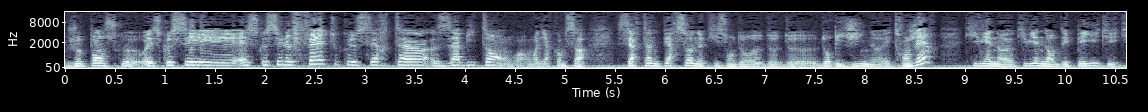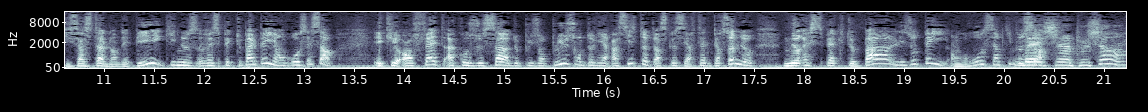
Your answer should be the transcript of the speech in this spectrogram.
je pense que est-ce que c'est est-ce que c'est le fait que certains habitants, on va, on va dire comme ça, certaines personnes qui sont de- de- de- d'origine étrangère, qui viennent euh, qui viennent dans des pays, qui, qui s'installent dans des pays et qui ne respectent pas le pays. En gros, c'est ça. Et que en fait, à cause de ça, de plus en plus, on devient raciste parce que certaines personnes ne, ne respectent pas les autres pays. En gros, c'est un petit peu Ben, ça. c'est un peu ça. hein.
